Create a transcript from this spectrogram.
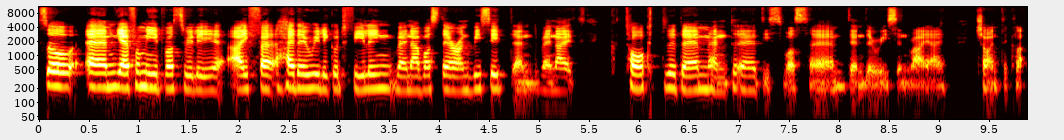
so, um, yeah, for me it was really I had a really good feeling when I was there on visit and when I talked to them, and uh, this was um, then the reason why I joined the club.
